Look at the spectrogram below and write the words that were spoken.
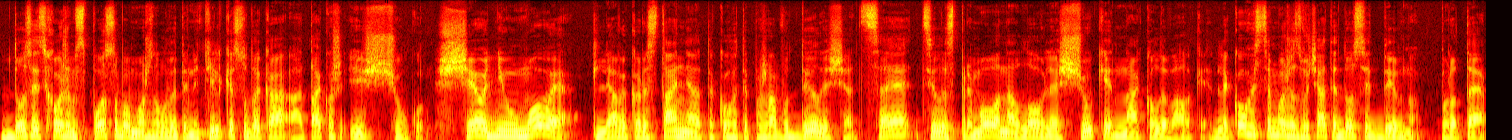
Досить схожим способом можна ловити не тільки судака, а також і щуку. Ще одні умови для використання такого типажа водилища це цілеспрямована ловля щуки на коливалки. Для когось це може звучати досить дивно. Проте,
